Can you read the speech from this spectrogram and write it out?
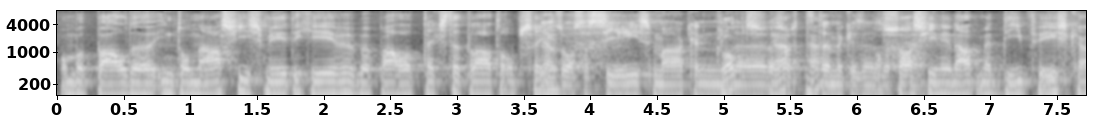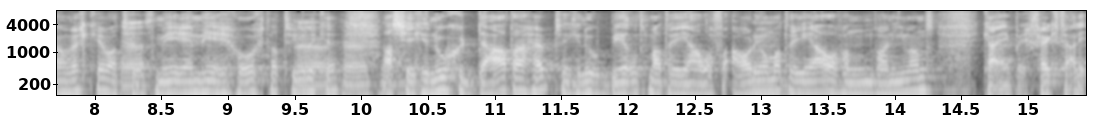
om bepaalde intonaties mee te geven, bepaalde teksten te laten opzeggen. Ja, zoals de series maken, Klopt, uh, dat soort stemmetjes en Of zo. zoals je inderdaad met deepface kan werken, wat je ook meer en meer hoort natuurlijk. Hè. Als je genoeg data hebt en genoeg beeldmateriaal of audiomateriaal van, van iemand, kan je perfect, allee,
